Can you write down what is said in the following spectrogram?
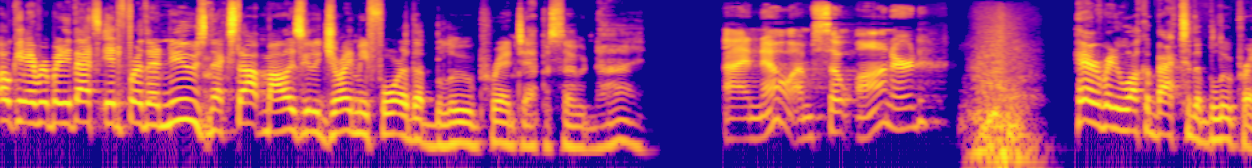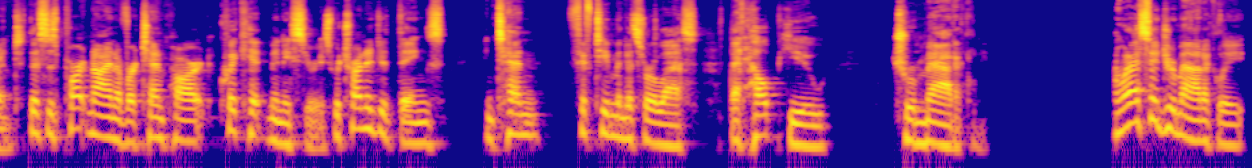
Okay, everybody, that's it for the news. Next up, Molly's going to join me for the Blueprint episode nine. I know. I'm so honored. Hey, everybody, welcome back to the Blueprint. This is part nine of our 10 part quick hit mini series. We're trying to do things in 10, 15 minutes or less that help you dramatically. And when I say dramatically,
